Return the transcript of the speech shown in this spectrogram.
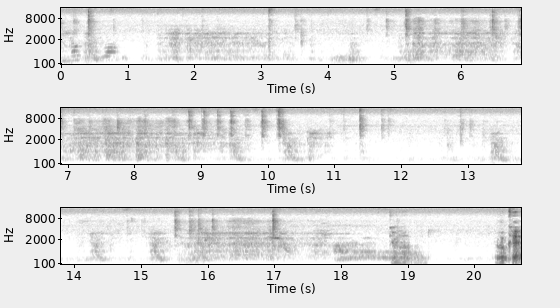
We help you walking. God. Okay.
